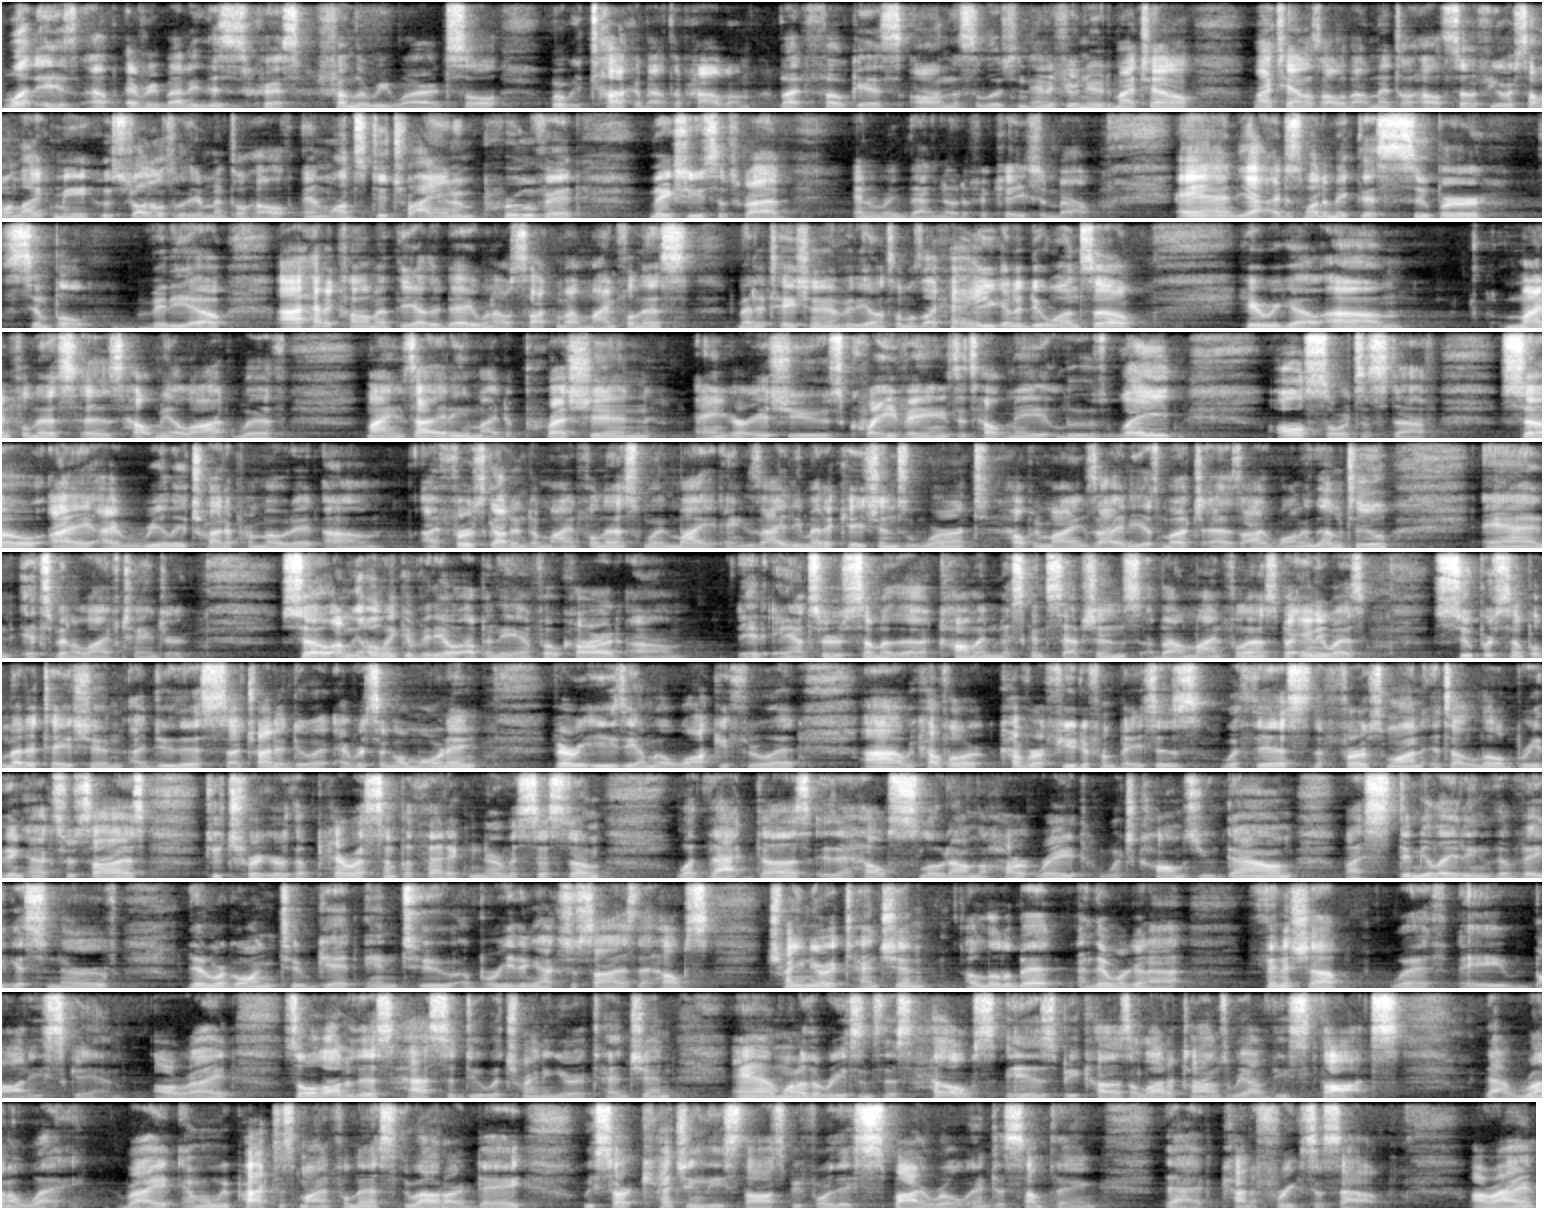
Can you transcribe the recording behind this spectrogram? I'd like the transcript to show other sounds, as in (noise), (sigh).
What is up, everybody? This is Chris from The Rewired Soul, where we talk about the problem, but focus on the solution. And if you're new to my channel, my channel is all about mental health. So if you are someone like me who struggles with your mental health and wants to try and improve it, make sure you subscribe and ring that notification bell. And yeah, I just want to make this super simple video. I had a comment the other day when I was talking about mindfulness, meditation in a video, and someone was like, hey, you gonna do one? So here we go. Um, mindfulness has helped me a lot with my anxiety, my depression, anger issues, cravings. It's helped me lose weight, all sorts of stuff. So I, I really try to promote it. Um, I first got into mindfulness when my anxiety medications weren't helping my anxiety as much as I wanted them to, and it's been a life changer. So I'm gonna link a video up in the info card. Um, it answers some of the common misconceptions about mindfulness. But anyways, super simple meditation. I do this, I try to do it every single morning. Very easy, I'm gonna walk you through it. Uh, we cover, cover a few different bases with this. The first one, it's a little breathing exercise to trigger the parasympathetic nervous system. What that does is it helps slow down the heart rate, which calms you down by stimulating the vagus nerve. Then we're going to get into a breathing exercise that helps train your attention a little bit, and then we're gonna finish up with a body scan, all right? So a lot of this has to do with training your attention, and one of the reasons this helps is because a lot of times we have these thoughts that run away, right? And when we practice mindfulness throughout our day, we start catching these thoughts before they spiral into something that kind of freaks us out, all right?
